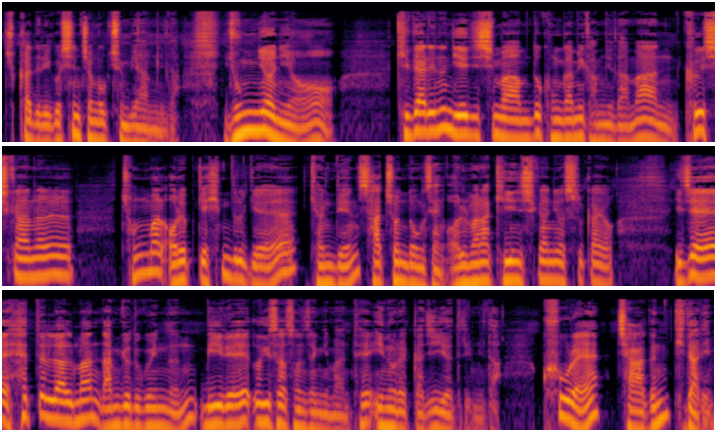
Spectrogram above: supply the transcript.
축하드리고 신청곡 준비합니다. 6년이요. 기다리는 예지 씨 마음도 공감이 갑니다만 그 시간을 정말 어렵게 힘들게 견딘 사촌 동생 얼마나 긴 시간이었을까요? 이제 해 뜰 날만 남겨두고 있는 미래의 의사 선생님한테 이 노래까지 이어드립니다. 쿨의 작은 기다림.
